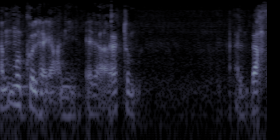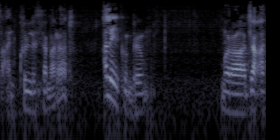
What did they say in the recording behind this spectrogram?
مو كلها يعني إذا أردتم البحث عن كل الثمرات عليكم بمراجعة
